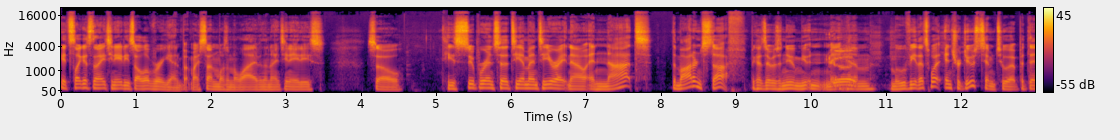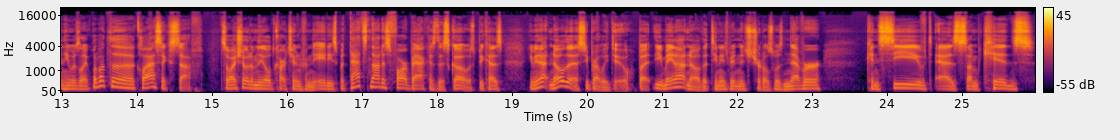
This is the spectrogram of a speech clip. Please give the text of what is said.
It's like it's the 1980s all over again, but my son wasn't alive in the 1980s. So he's super into TMNT right now and not the modern stuff because there was a new Mutant Mayhem movie. That's what introduced him to it. But then he was like, what about the classic stuff? So I showed him the old cartoon from the 80s, but that's not as far back as this goes because you may not know this, you probably do, but you may not know that Teenage Mutant Ninja Turtles was never conceived as some kids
